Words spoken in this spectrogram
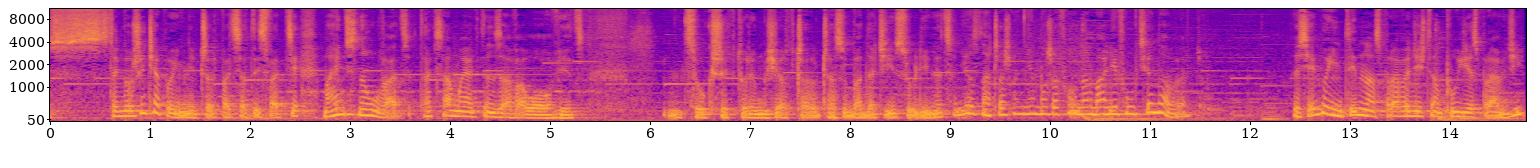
z tego życia powinni czerpać satysfakcję, mając na uwadze, tak samo jak ten zawałowiec, cukrzyk, który musi od czasu badać insulinę, co nie oznacza, że on nie może normalnie funkcjonować. To jest jego intymna sprawa, gdzieś tam pójdzie, sprawdzi,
